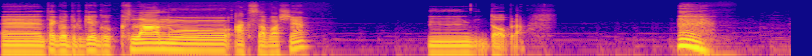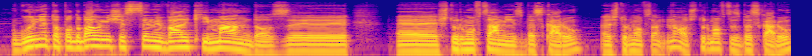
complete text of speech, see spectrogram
e, tego drugiego klanu Aksa właśnie. Mm, dobra. Ech. Ogólnie to podobały mi się sceny walki Mando z e, szturmowcami z Beskaru. E, szturmowcami, no, szturmowcy z Beskaru.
